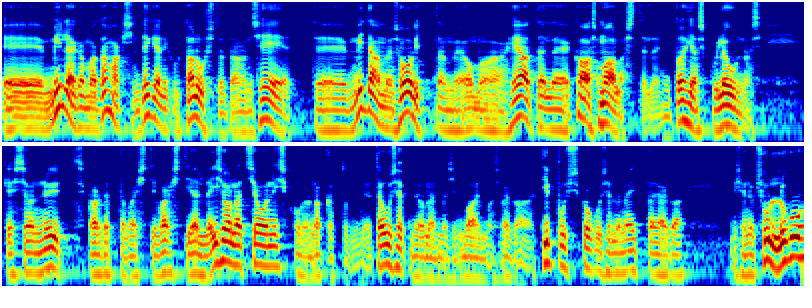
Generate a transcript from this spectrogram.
eh, millega ma tahaksin tegelikult alustada, on see, et eh, mida me soovitame oma headele kaasmaalastele nii põhjas kui lõunas kes on nüüd kardetavasti varsti jälle isolatsioonis, kuna nakatumine tõuseb, me oleme siin maailmas väga tipus kogu selle näitajaga, mis on üks hull lugu.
